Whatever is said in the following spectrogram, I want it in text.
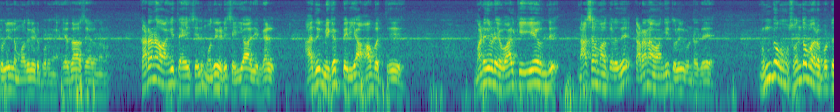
தொழிலில் முதலீடு போடுங்க. எதா செய்யறதுனாலும் கடனை வாங்கி தயவு செய்து முதலீடு செய்யாதீர்கள். அது மிகப்பெரிய ஆபத்து. மனிதனுடைய வாழ்க்கையே வந்து நாசமாக்குறது கடனை வாங்கி தொழில் பண்ணுறது உங்கள் சொந்த முதல்ல போட்டு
